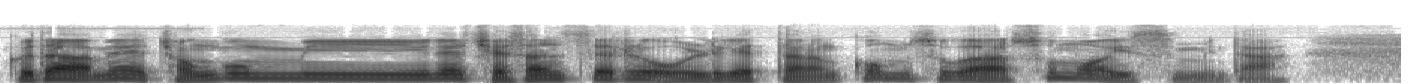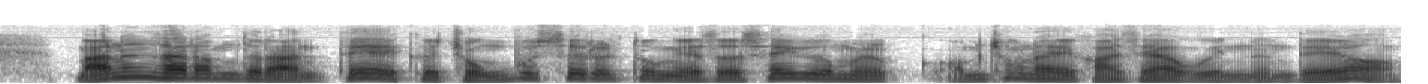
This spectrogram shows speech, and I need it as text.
그 다음에 전 국민의 재산세를 올리겠다는 꼼수가 숨어 있습니다. 많은 사람들한테 그 종부세를 통해서 세금을 엄청나게 과세하고 있는데요.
